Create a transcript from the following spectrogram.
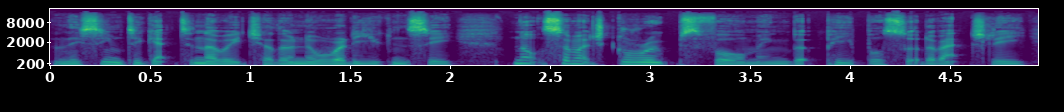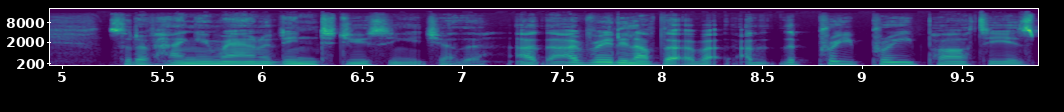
And they seem to get to know each other, and already you can see not so much groups forming, but people sort of actually sort of hanging around and introducing each other. I, I really love that about uh, the pre pre party is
